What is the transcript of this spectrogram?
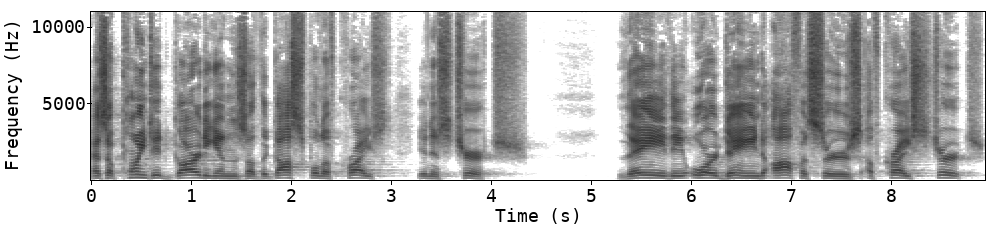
as appointed guardians of the gospel of Christ in his church. They, the ordained officers of Christ's church,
